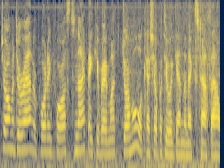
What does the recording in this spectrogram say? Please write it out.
Jorma Duran reporting for us tonight. Thank you very much, Jorma. We'll catch up with you again the next half hour.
